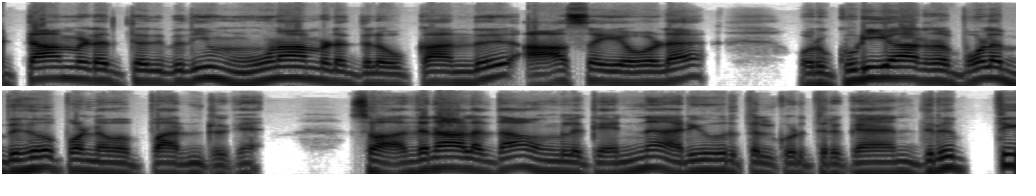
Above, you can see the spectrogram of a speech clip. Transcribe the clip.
எட்டாம் இடத்ததிபதியும் மூணாம் இடத்துல உட்காந்து ஆசையோட ஒரு குடியாடுற போல பிஹேவ் பண்ண வைப்பார்ன்ட்ருக்கேன் ஸோ அதனால தான் உங்களுக்கு என்ன அறிவுறுத்தல் கொடுத்துருக்கேன்? திருப்தி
